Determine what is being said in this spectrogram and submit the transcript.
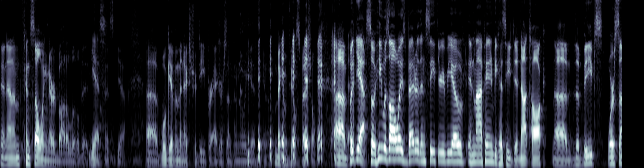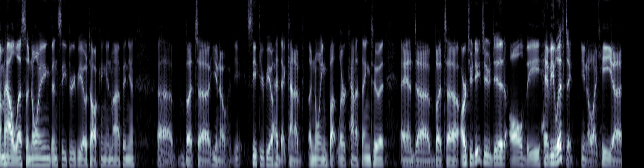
and I'm consoling Nerdbot a little bit. you know. Yes. it's, yeah. Uh, we'll give him an extra D frag or something we get, you know, make him feel special. Um, but yeah, so he was always better than C3PO in my opinion because he did not talk. Um, the beeps were somehow less annoying than C3PO talking in my opinion. Uh, but uh, you know, C3PO had that kind of annoying butler kind of thing to it, and uh, but uh, R2D2 did all the heavy lifting. You know, like he uh,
